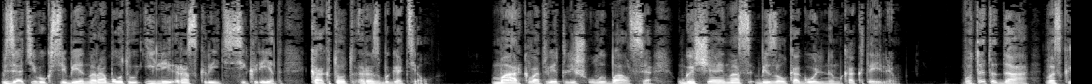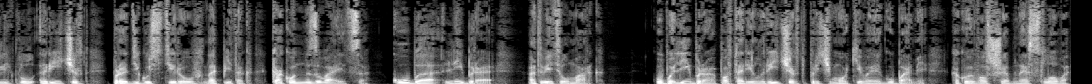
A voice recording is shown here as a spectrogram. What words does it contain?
взять его к себе на работу или раскрыть секрет, как тот разбогател. Марк в ответ лишь улыбался, угощая нас безалкогольным коктейлем. Вот это да, воскликнул Ричард, продегустировав напиток. Как он называется? Куба Либра, ответил Марк. Куба Либра, повторил Ричард, причмокивая губами. Какое волшебное слово.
